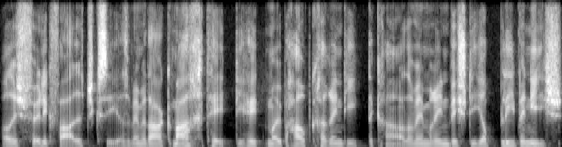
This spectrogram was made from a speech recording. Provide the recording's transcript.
war völlig falsch gewesen. Also, wenn man da gemacht hätte, hätte man überhaupt keine Rendite gehabt. Oder wenn man investiert geblieben ist,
